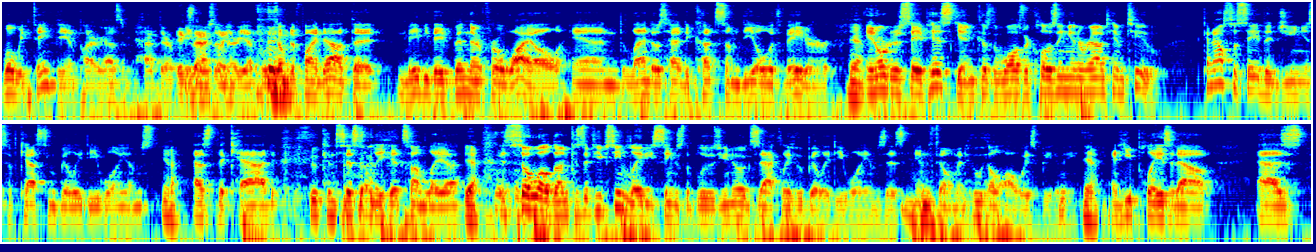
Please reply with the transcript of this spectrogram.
Well, we think the Empire hasn't had their fingers Exactly. in there yet, but we come to find out that maybe they've been there for a while, and Lando's had to cut some deal with Vader Yeah. in order to save his skin because the walls are closing in around him too. Can I also say the genius of casting Billy Dee Williams Yeah. as the cad who consistently hits on Leia? Yeah. It's so well done because if you've seen Lady Sings the Blues, you know exactly who Billy Dee Williams is in film and who he'll always be to me. Mm-hmm. Yeah. And he plays it out as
